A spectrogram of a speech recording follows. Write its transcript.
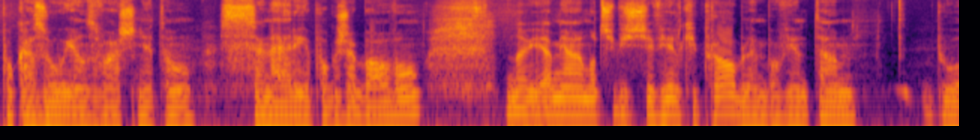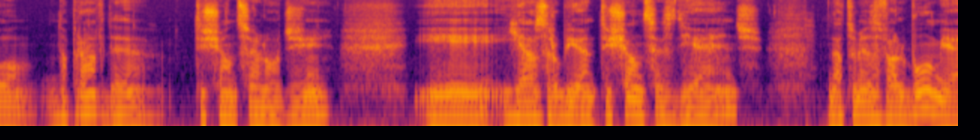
pokazując właśnie tą scenerię pogrzebową. No i ja miałem oczywiście wielki problem, bowiem tam było naprawdę tysiące ludzi i ja zrobiłem tysiące zdjęć, Natomiast w albumie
